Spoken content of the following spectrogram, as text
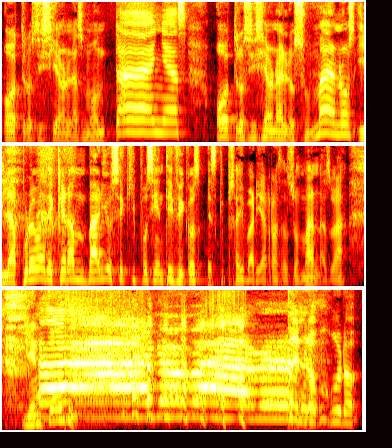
otros hicieron las montañas, otros hicieron a los humanos, y la prueba de que eran varios equipos científicos es que pues hay varias razas humanas, ¿va? Y entonces, ¡Ah, no mames! te lo juro.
